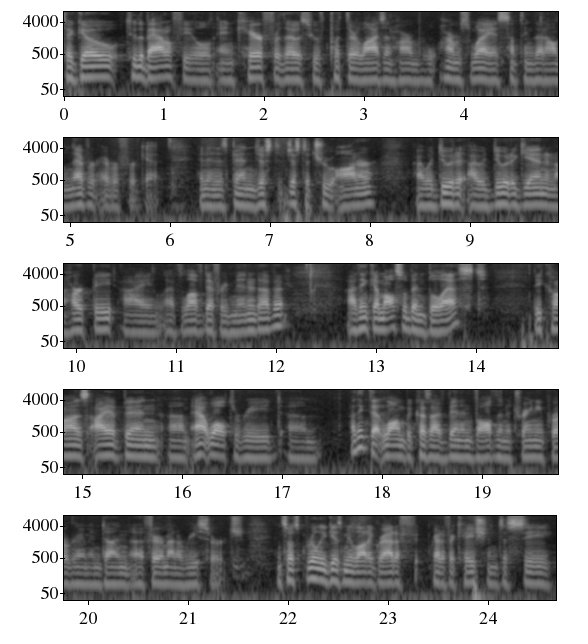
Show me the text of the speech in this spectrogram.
to go to the battlefield and care for those who have put their lives in harm, harm's way is something that I'll never ever forget. And it has been just, just a true honor. I would do it, I would do it again in a heartbeat. I, have loved every minute of it. I think I'm also been blessed because I have been um, at Walter Reed um, I think that long because I've been involved in a training program and done a fair amount of research. And so it really gives me a lot of gratif gratification to see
